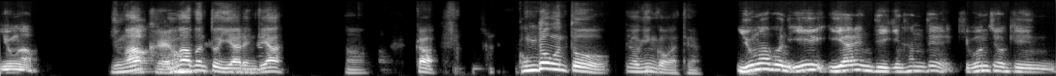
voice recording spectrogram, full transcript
융합. 융합? 아, 그래요? 융합은 또 ER&D야? 어. 그러니까 공동은 또 여긴 것 같아요. 융합은 E- ER&D이긴 한데 기본적인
